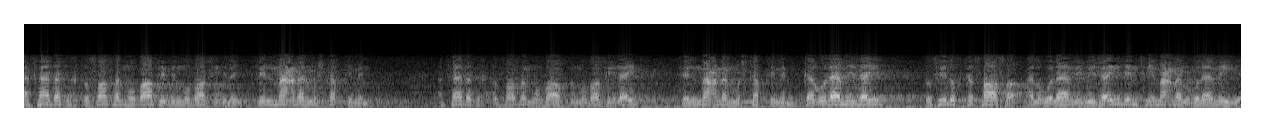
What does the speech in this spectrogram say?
أفادت اختصاص المضاف بالمضاف إليه في المعنى المشتق منه. أفادت اختصاص المضاف بالمضاف إليه في المعنى المشتق منه. كغلام زيد تفيد اختصاص الغلام بزيد في معنى الغلامية.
